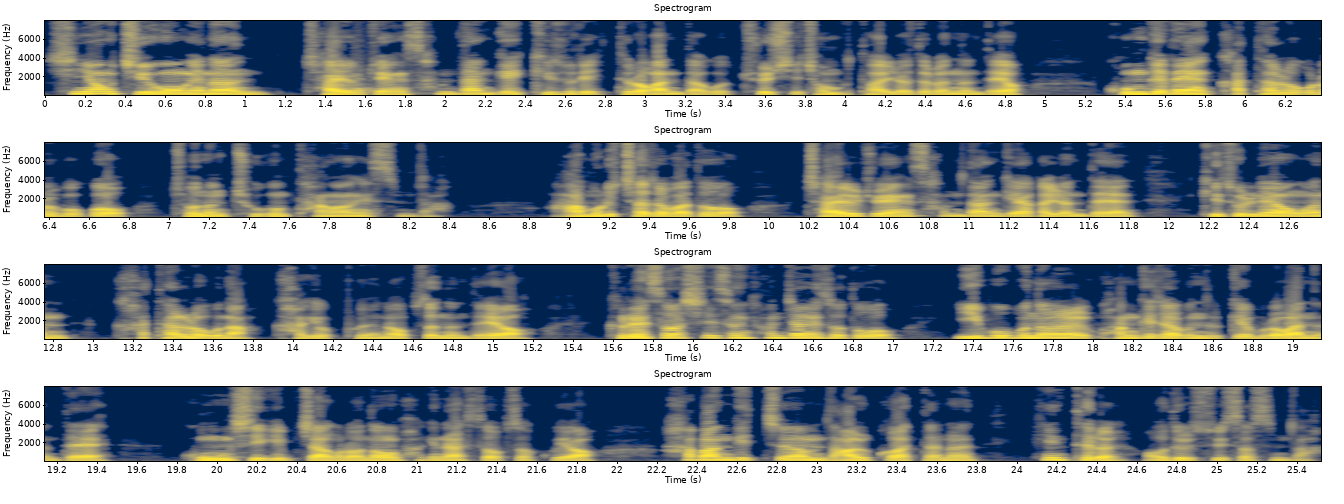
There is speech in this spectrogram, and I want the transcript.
신형 G50에는 자율주행 3단계 기술이 들어간다고 출시 전부터 알려드렸는데요. 공개된 카탈로그를 보고 저는 조금 당황했습니다. 아무리 찾아봐도 자율주행 3단계와 관련된 기술 내용은 카탈로그나 가격표에는 없었는데요. 그래서 시승 현장에서도 이 부분을 관계자분들께 물어봤는데 공식 입장으로는 확인할 수 없었고요. 하반기쯤 나올 것 같다는 힌트를 얻을 수 있었습니다.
